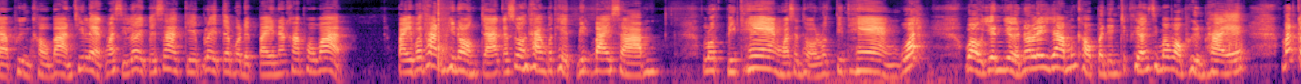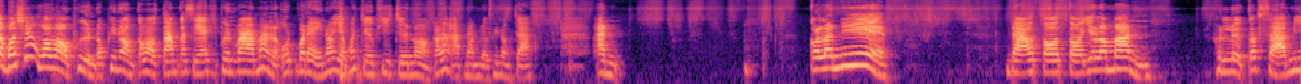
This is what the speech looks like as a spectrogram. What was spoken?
กับพึ่งเขาบ้านที่แหลกว่าสิเลยไปซาเก็บเลยแต่บ่ได้ไปนะคะ เพราะว่าไปเพราะท่านพี่น้องจ้ากระทรวงทางประเทศบิดบายสาม รถติดแห้งว่าสันทอรถติดแห้งวะเว่าเย็นเยินเนาะเลยย่ามึงเข้าประเด็นจักเทืองสิมาเว้าผื่นไผมันกับบ่เชิงว่าเว้าผื่นดอกพี่น้องก็เว้าตามกระแสที่เพิ่นว่ามันละอดบ่ได้เนาะอยากมาเจอพี่เจอน้องกำลังอาบน้ำแล้วพี่น้องจ้าอัน กรณีดาวต่อต่อเยอรมันเพิ่นเลิกกับสามี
